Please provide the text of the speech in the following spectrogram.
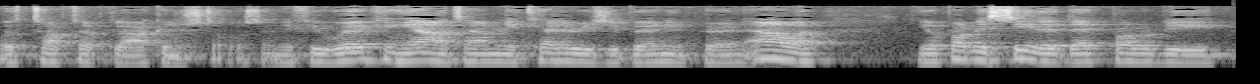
with topped up glycogen stores. And if you're working out how many calories you're burning per an hour, you'll probably see that that probably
